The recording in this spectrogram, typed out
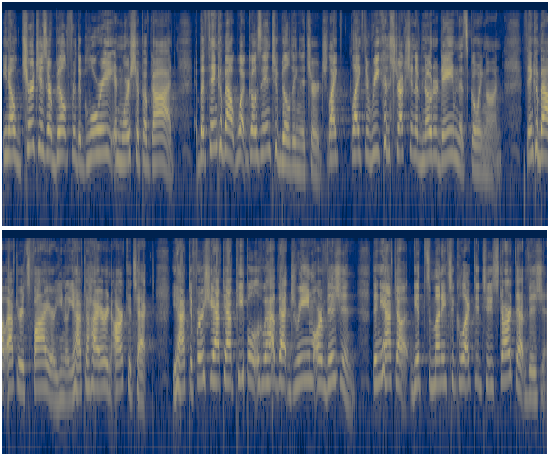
You know, churches are built for the glory and worship of God. But think about what goes into building the church, like, like the reconstruction of Notre Dame that's going on. Think about after it's fire, you know, you have to hire an architect. You have to, first, you have to have people who have that dream or vision. Then you have to get some money to collect it to start that vision.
